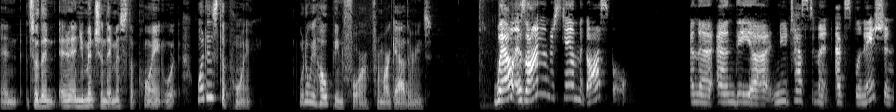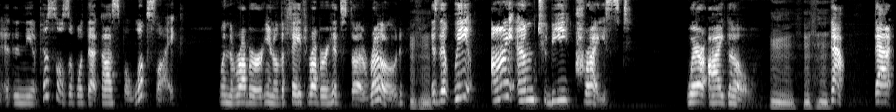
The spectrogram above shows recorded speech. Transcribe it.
and so then, and, and you mentioned they missed the point. What what is the point? What are we hoping for from our gatherings? Well, as I understand the gospel and the and the uh, New Testament explanation in the epistles of what that gospel looks like when the rubber, you know, the faith rubber hits the road, mm-hmm. is that we I am to be Christ where I go. Mm-hmm. Now, that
